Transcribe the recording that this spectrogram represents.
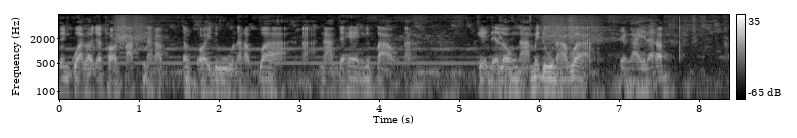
จนกว่าเราจะถอดปลั๊กนะครับ ต้องคอยดูนะครับว่าน้ำจะแห้งหรือเปล่านะโอเคเดี๋ยวลองน้ำให้ดูนะครับว่ายังไงนะครับอ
